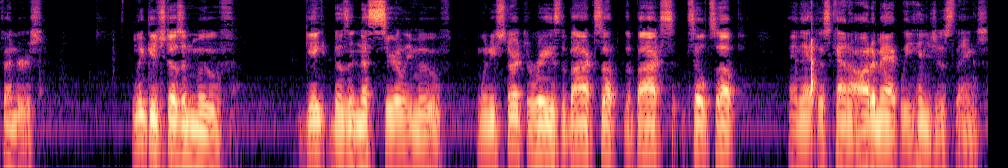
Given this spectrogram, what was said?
fenders. Linkage doesn't move. Gate doesn't necessarily move. When you start to raise the box up, the box tilts up, and that just kind of automatically hinges things.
